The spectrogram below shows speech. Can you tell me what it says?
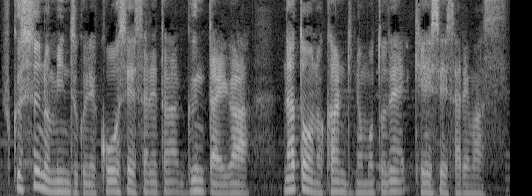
複数の民族で構成された軍隊が NATO の管理の下で形成されます。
